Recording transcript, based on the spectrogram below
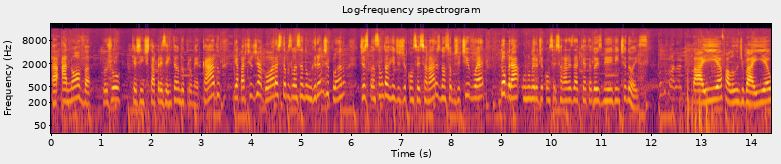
a, a nova Peugeot que a gente está apresentando para o mercado e a partir de agora estamos lançando um grande plano de expansão da rede de concessionários. Nosso objetivo é dobrar o número de concessionários daqui até 2022. Vamos falar agora de Bahia, falando de Bahia.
